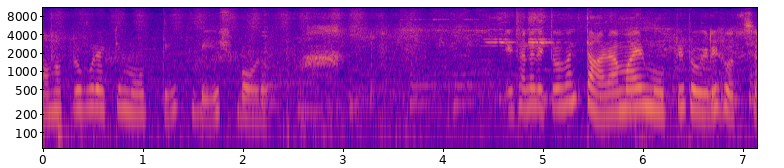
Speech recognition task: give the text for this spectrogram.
মহাপ্রভুর একটি মূর্তি, বেশ বড়। এখানে দেখতে পাবেন তারা মায়ের মূর্তি তৈরি হচ্ছে।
